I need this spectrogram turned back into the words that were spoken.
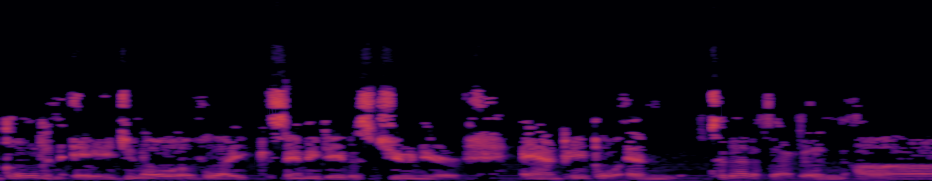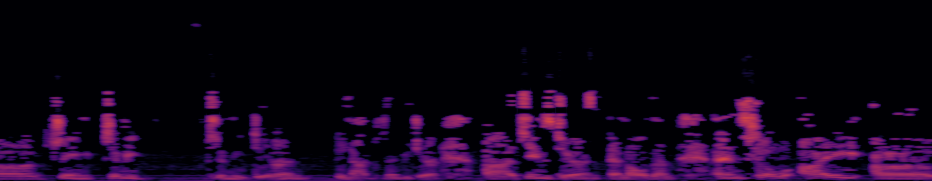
golden age, you know, of like Sammy Davis Jr. and people, and to that effect, and uh, Jim, Jimmy. Jimmy Darren, not Jimmy Darren, uh, James Darren, and all them. And so I, uh,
